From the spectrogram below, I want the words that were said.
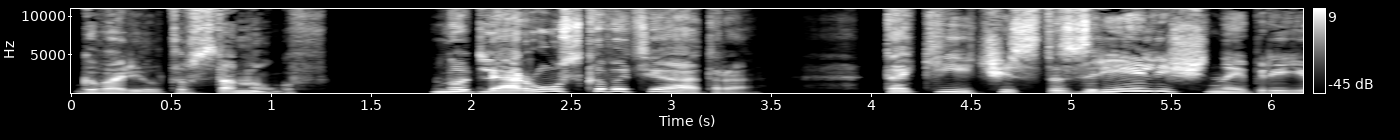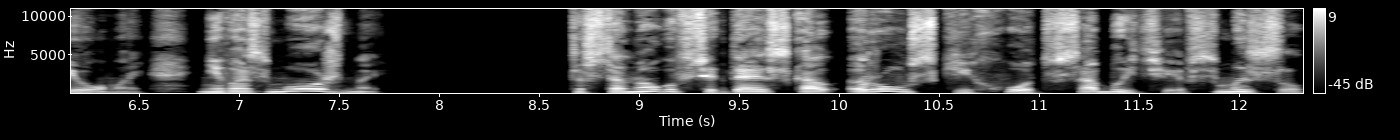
говорил Товстоногов. Но для русского театра такие чисто зрелищные приемы невозможны. Товстоногов всегда искал русский ход в события, в смысл,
